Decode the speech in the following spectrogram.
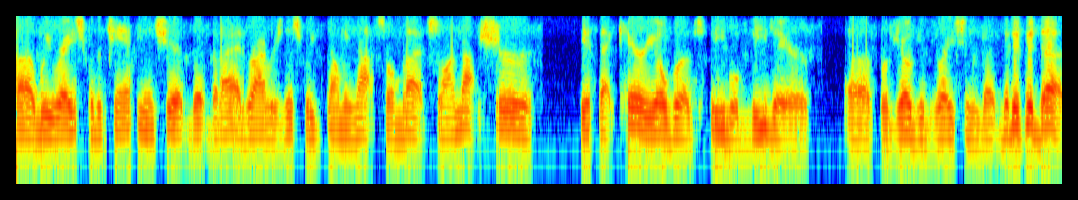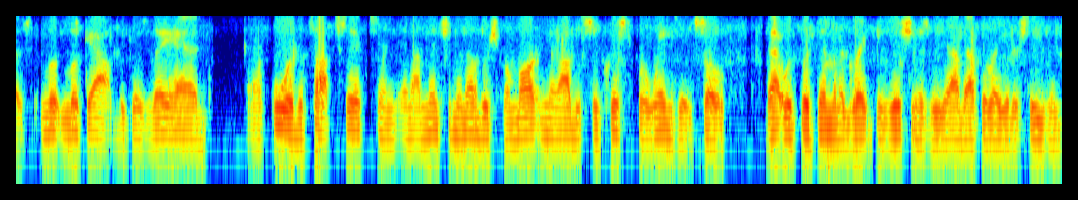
uh, we raced for the championship, but but I had drivers this week tell me not so much. So I'm not sure if that carryover of speed will be there uh, for Joe Gibbs Racing. But but if it does, look look out because they had uh, four of the top six, and, and I mentioned the numbers for Martin, and obviously Christopher wins it. So that would put them in a great position as we round out the regular season.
